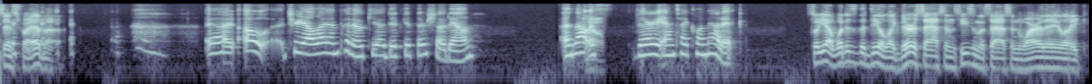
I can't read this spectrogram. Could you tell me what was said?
since forever. And oh, Triela and Pinocchio did get their showdown, and that Wow. was very anticlimactic. So yeah, what is the deal? Like they're assassins. He's an assassin. Why are they like?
